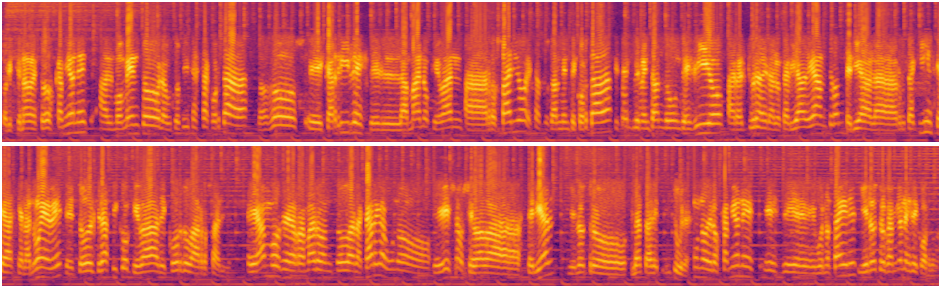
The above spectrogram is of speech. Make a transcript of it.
colisionaron estos dos camiones. Al momento la autopista está cortada, los dos eh, carriles de la mano que van a Rosario está totalmente cortada. Se está implementando un desvío a la altura de la localidad de Antron, sería la ruta 15 hacia la 9 de todo el tráfico que va de Córdoba a Rosario. Eh, ambos derramaron toda la carga, uno de ellos llevaba cereal y el otro lata de pintura. Uno de los camiones es de Buenos Aires y el otro camión es de Córdoba.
